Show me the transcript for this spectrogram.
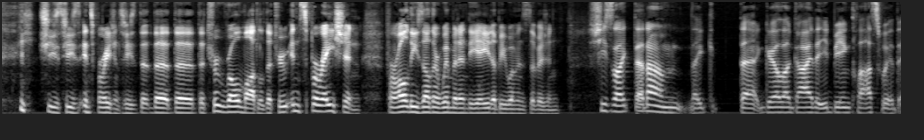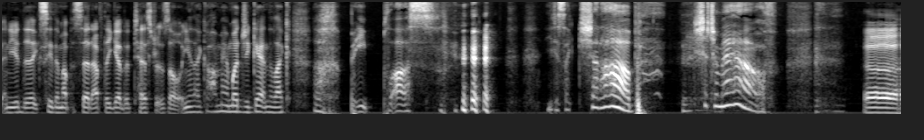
she's she's inspiration. She's the, the the the true role model, the true inspiration for all these other women in the AW women's division. She's like that um like that girl or guy that you'd be in class with, and you'd like see them upset after they get a test result, and you're like, oh man, what'd you get? And they're like, ugh, B plus. You're just like, shut up, shut your mouth. Uh,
